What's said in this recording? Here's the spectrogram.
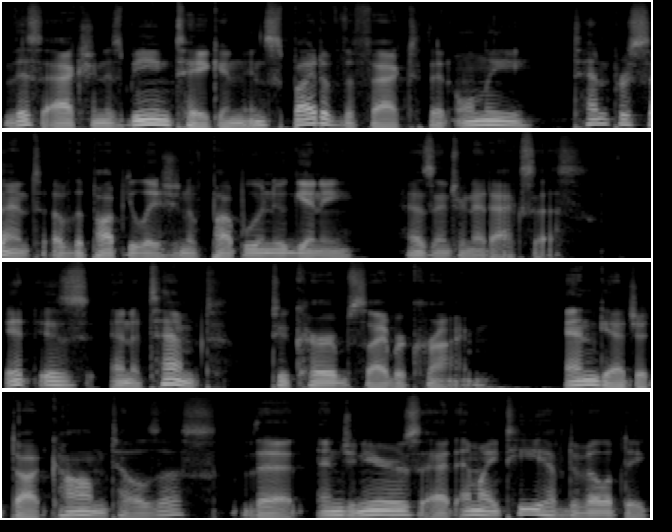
This action is being taken in spite of the fact that only 10% of the population of Papua New Guinea has internet access. It is an attempt to curb cybercrime. Engadget.com tells us that engineers at MIT have developed a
